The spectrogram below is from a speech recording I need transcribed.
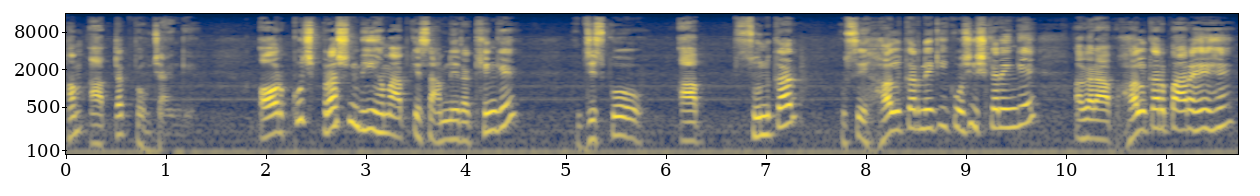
हम आप तक पहुंचाएँगे। और कुछ प्रश्न भी हम आपके सामने रखेंगे, जिसको आप सुनकर उसे हल करने की कोशिश करेंगे। अगर आप हल कर पा रहे हैं,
